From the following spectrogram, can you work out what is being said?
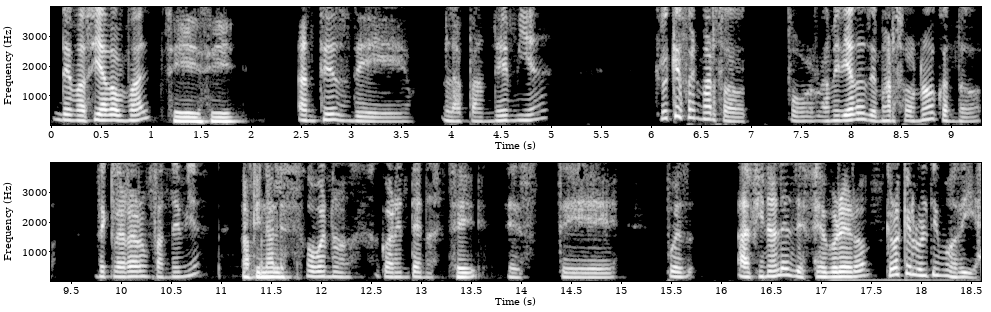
demasiado mal. Sí, sí. Antes de la pandemia, creo que fue en marzo, por a mediados de marzo, ¿no? Cuando declararon pandemia. A finales. o bueno, cuarentena. Sí. Este, pues a finales de febrero, creo que el último día,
